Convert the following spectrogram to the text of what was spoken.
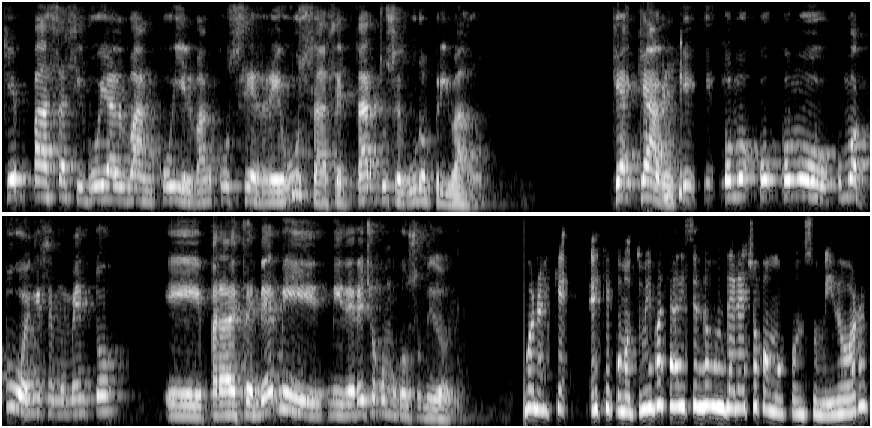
¿Qué pasa si voy al banco y el banco se rehúsa a aceptar tu seguro privado? ¿Qué, hago? cómo, cómo, cómo, actúo en ese momento eh, para defender mi, mi, derecho como consumidor? Bueno, es que, es que como tú misma estás diciendo, es un derecho como consumidor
